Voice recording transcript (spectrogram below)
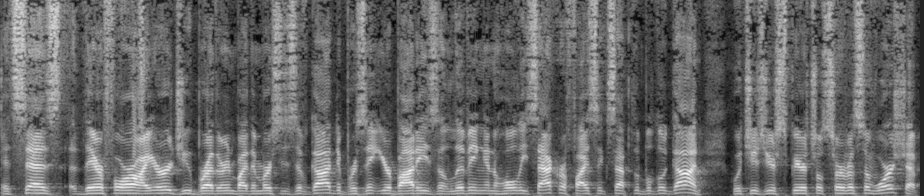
It says, Therefore I urge you, brethren, by the mercies of God, to present your bodies a living and holy sacrifice acceptable to God, which is your spiritual service of worship.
